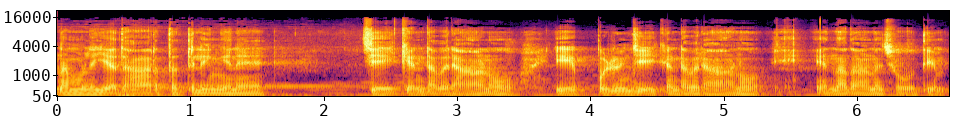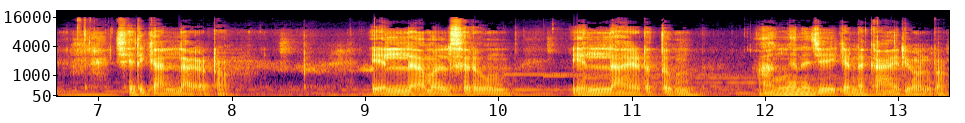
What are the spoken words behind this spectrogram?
നമ്മൾ യഥാർത്ഥത്തിൽ ഇങ്ങനെ ജയിക്കേണ്ടവരാണോ? എപ്പോഴും ജയിക്കേണ്ടവരാണോ? എന്നതാണ് ചോദ്യം. ശരിക്കല്ല കേട്ടോ. എല്ലാ മത്സരവും എല്ലായിടത്തും അങ്ങനെ ജയിക്കേണ്ട കാര്യമുണ്ടോ?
